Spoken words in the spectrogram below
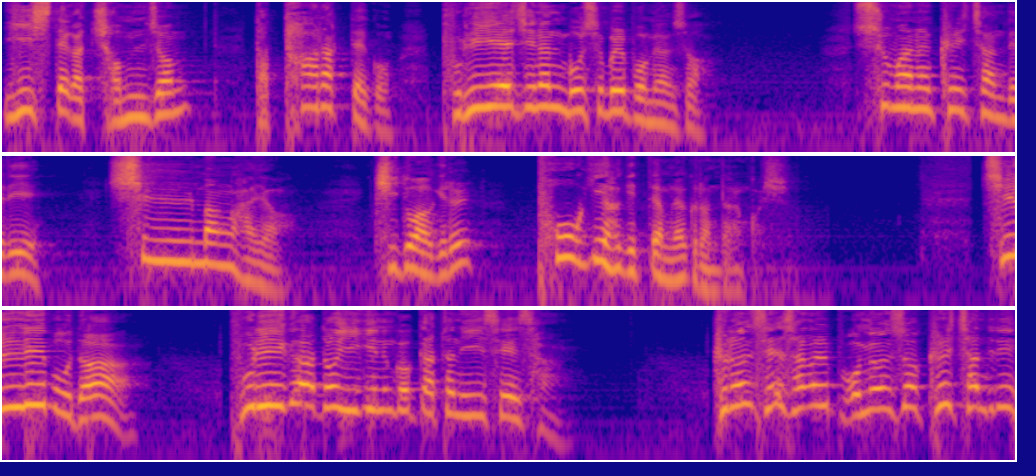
이 시대가 점점 더 타락되고 불의해지는 모습을 보면서 수많은 크리스찬들이 실망하여 기도하기를 포기하기 때문에 그런다는 것이죠. 진리보다 불의가 더 이기는 것 같은 이 세상. 그런 세상을 보면서 크리스찬들이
